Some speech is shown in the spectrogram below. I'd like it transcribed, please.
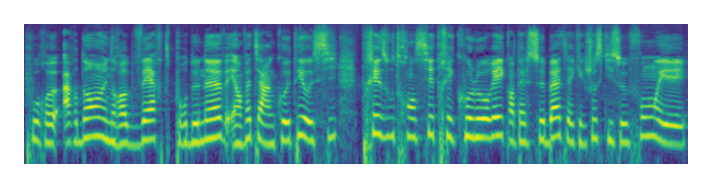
pour euh, Ardent, une robe verte pour Deneuve. Et en fait, il y a un côté aussi très outrancier, très coloré. Quand elles se battent, il y a quelque chose qui se fond. Et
